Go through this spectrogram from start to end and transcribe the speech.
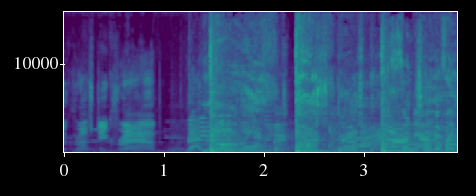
the Krusty Krab? No! So now there's like.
